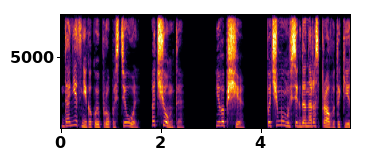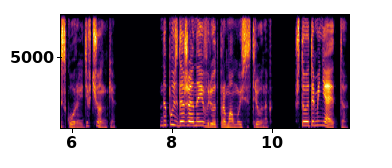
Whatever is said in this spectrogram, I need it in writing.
Да нет никакой пропасти, Оль. О чем ты? И вообще, почему мы всегда на расправу такие скорые, девчонки? Да пусть даже она и врет про маму и сестренок. Что это меняет-то?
